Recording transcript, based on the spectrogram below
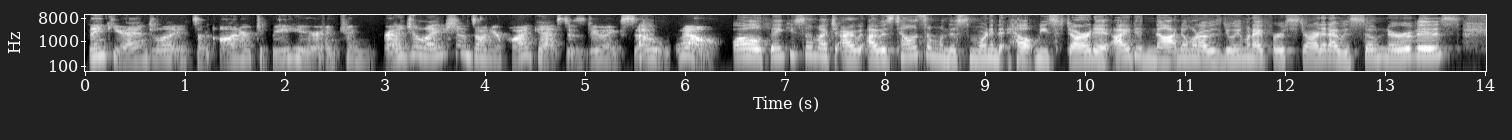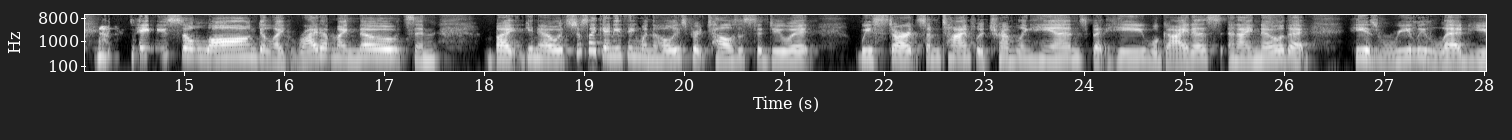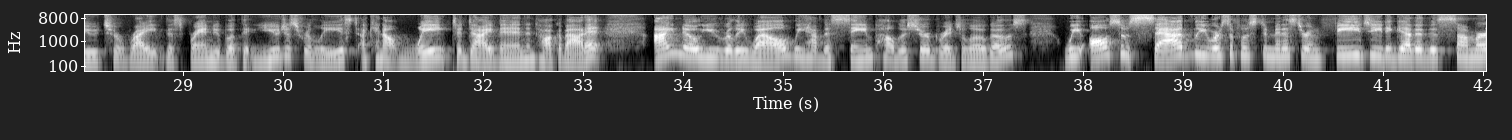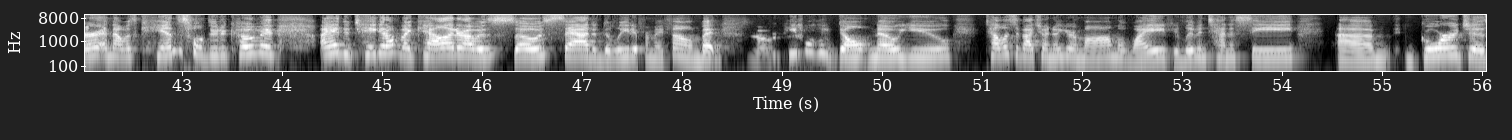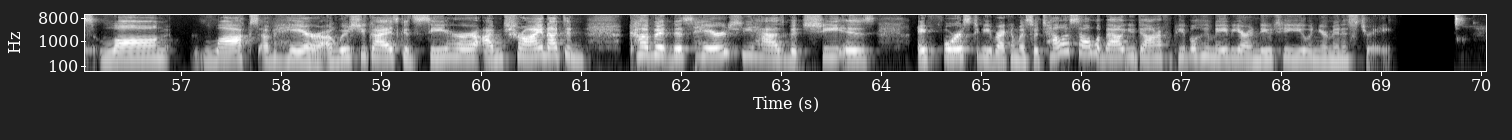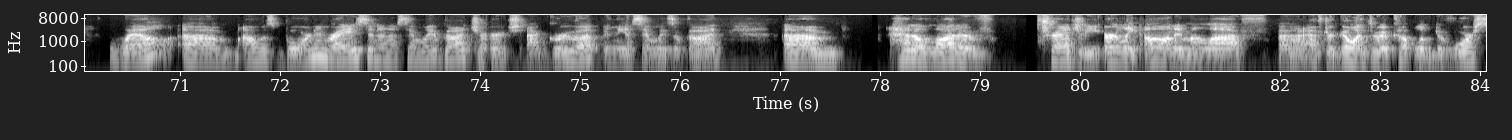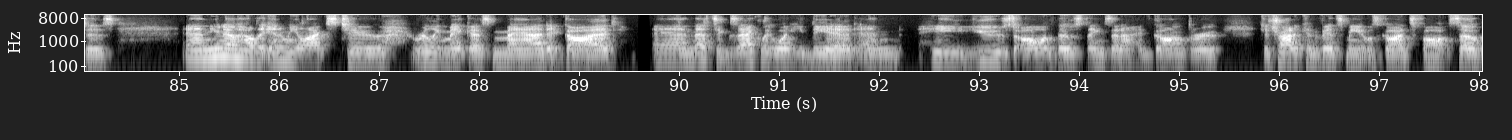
Thank you, Angela. It's an honor to be here and congratulations on your podcast. It's doing so well. Oh, thank you so much. I, I was telling someone this morning that helped me start it. I did not know what I was doing when I first started. I was so nervous. it take me so long to like write up my notes and but you know, it's just like anything when the Holy Spirit tells us to do it. We start sometimes with trembling hands, but he will guide us and I know that he has really led you to write this brand new book that you just released. I cannot wait to dive in and talk about it. I know you really well. We have the same publisher, Bridge Logos. We also sadly were supposed to minister in Fiji together this summer, and that was canceled due to COVID. I had to take it off my calendar. I was so sad to delete it from my phone. But for people who don't know you, tell us about you. I know you're a mom, a wife, you live in Tennessee um, gorgeous long locks of hair. I wish you guys could see her. I'm trying not to covet this hair she has, but she is a force to be reckoned with. So tell us all about you, Donna, for people who maybe are new to you and your ministry. Well, um, I was born and raised in an Assembly of God church. I grew up in the Assemblies of God. Um, had a lot of tragedy early on in my life uh, after going through a couple of divorces. And you know how the enemy likes to really make us mad at God. And that's exactly what he did. And he used all of those things that I had gone through to try to convince me it was God's fault. So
